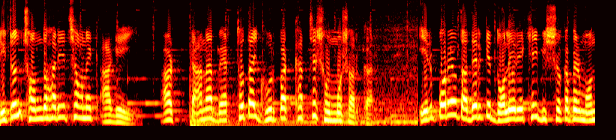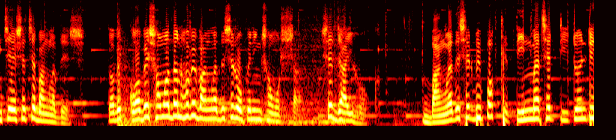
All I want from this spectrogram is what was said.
লিটন ছন্দ হারিয়েছে অনেক আগেই, আর টানা ব্যর্থতায় ঘুরপাক খাচ্ছে সৌম্য সরকার। এরপরেও তাদেরকে দলে রেখেই বিশ্বকাপের মঞ্চে এসেছে বাংলাদেশ। তবে কবে সমাধান হবে বাংলাদেশের ওপেনিং সমস্যা? সে যাই হোক। বাংলাদেশের বিপক্ষে তিন ম্যাচের টি টোয়েন্টি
